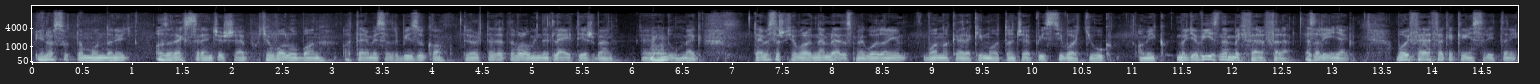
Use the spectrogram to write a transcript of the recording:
Én azt szoktam mondani, hogy az a legszerencsésebb, hogyha valóban a természetre bízunk a történetet, való mindent lejtésben uh-huh. adunk meg. Természetesen, ha valahogy nem lehet ezt megoldani, vannak erre kimondottan cseppvíz szivattyúk, amik, mert ugye a víz nem megy felfele, ez a lényeg. Vagy felfel kell kényszeríteni.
